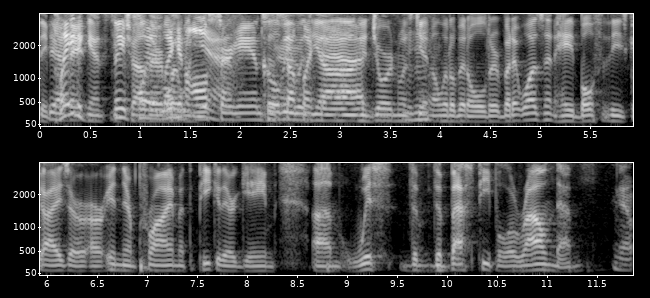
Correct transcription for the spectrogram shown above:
they Yeah, played they- against they each played other, like when- an all star games Kobe was like young that. and Jordan Mm-hmm. was getting a little bit older, but it wasn't. Hey, both of these guys are, are in their prime at the peak of their game, um, with the the best people around them. Yeah.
